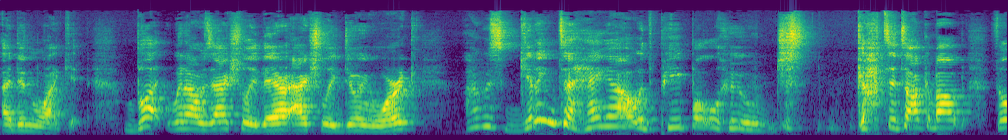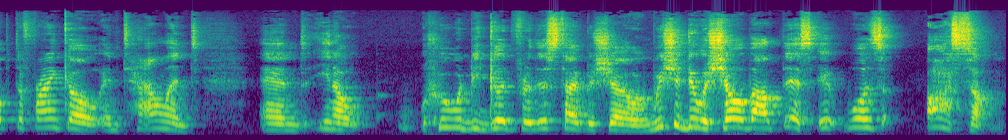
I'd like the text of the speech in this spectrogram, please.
I didn't like it. But when I was actually there, actually doing work, I was getting to hang out with people who just got to talk about Philip DeFranco and talent and, you know, who would be good for this type of show. And we should do a show about this. It was awesome.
